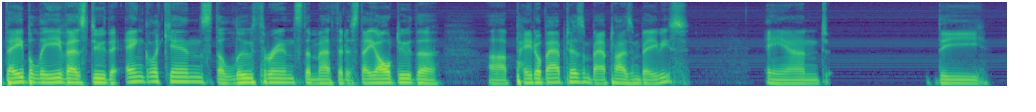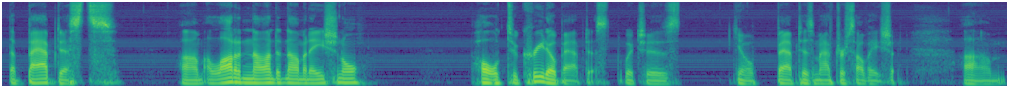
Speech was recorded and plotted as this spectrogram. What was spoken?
they believe, as do the Anglicans, the Lutherans, the Methodists. They all do the uh, baptism, baptizing babies, and the the Baptists. Um, a lot of non-denominational hold to credo Baptist, which is you know baptism after salvation. Um,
